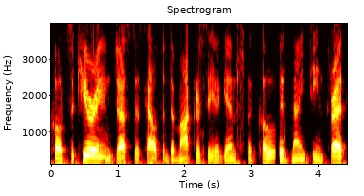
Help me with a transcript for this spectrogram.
called "Securing Justice, Health, and Democracy Against the COVID nineteen Threat,"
